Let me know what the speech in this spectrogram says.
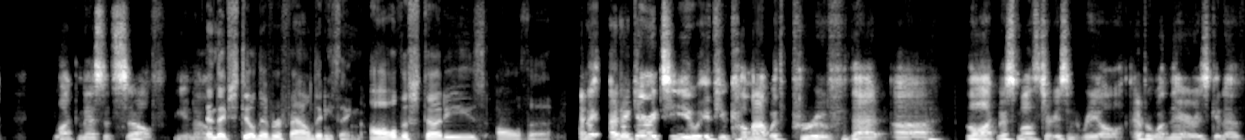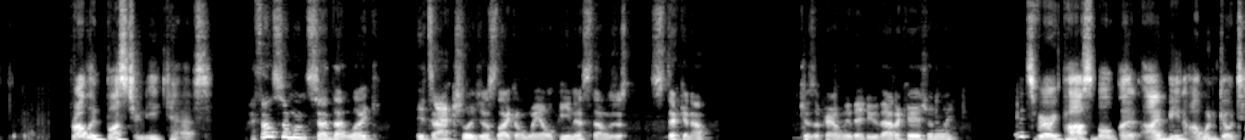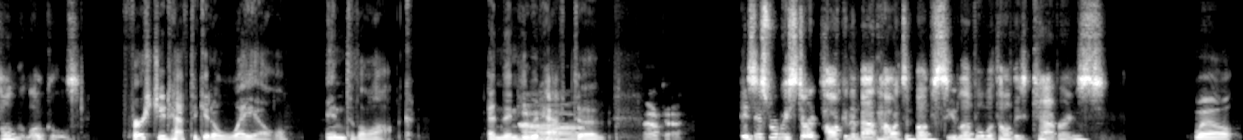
Loch Ness itself. You know, And they've still never found anything. All the studies, all the And I, and I guarantee you, if you come out with proof that uh, the Loch Ness monster isn't real, everyone there is gonna probably bust your kneecaps. I thought someone said that like it's actually just like a whale penis that was just sticking up. Because apparently they do that occasionally. It's very possible, but I mean, I wouldn't go telling the locals. first you'd have to get a whale into the lock and then he would have Oh. to Okay. Is this where we start talking about how it's above sea level with all these caverns? well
